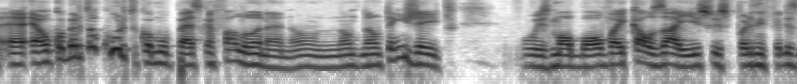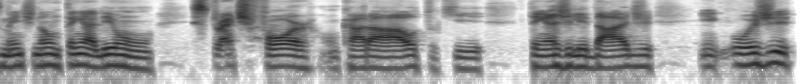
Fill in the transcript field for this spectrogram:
é, é, o cobertor curto, como o Pesca falou, né? Não, não, não tem jeito. O small ball vai causar isso. O Spurs, infelizmente, não tem ali um stretch four, um cara alto que tem agilidade. E hoje,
